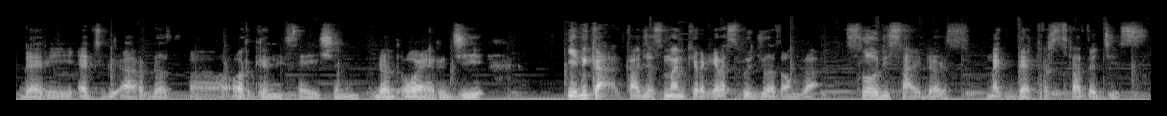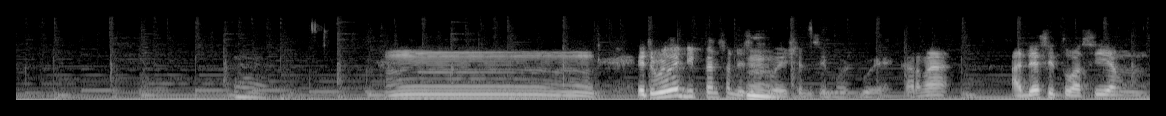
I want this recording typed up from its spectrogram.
dari hbr.organization.org. Ini Kak, Kak Jasman kira-kira setuju atau enggak? Slow deciders make better strategies. Hmm. Hmm, it really depends on the Hmm. situation sih menurut gue. Karena ada situasi yang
